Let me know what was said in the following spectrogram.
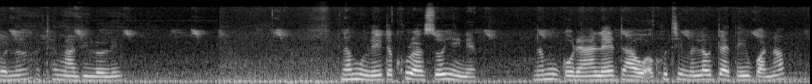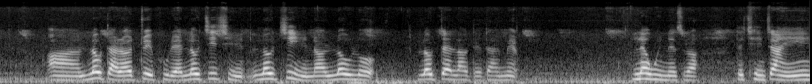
ဟုတ်ပါနော်အထက်မှာဒီလိုလေးနမှုလေးတစ်ခုတော့စိုးရင်တယ်နမှုကိုယ်တိုင်ကလည်းဒါကိုအခုထိမလောက်တတ်သေးဘူးပေါ့နော်အာလောက်တာတော့တွေ့ဖူးတယ်လောက်ကြည့်ချင်လောက်ကြည့်ရင်တော့လောက်လို့လောက်တက်လောက်တဲ့ဒါပေမဲ့လက်ဝင်နေဆိုတော့တစ်ချိန်ကျရင်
